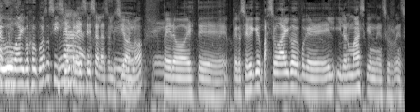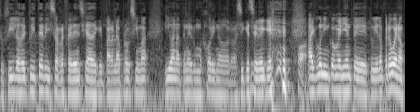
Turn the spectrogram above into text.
que hubo algo jocoso, sí, siempre es esa la solución, ¿no? Pero este, pero se ve que pasó algo porque Elon Musk en, en, sus, en sus hilos de Twitter hizo referencia de que para la próxima iban a tener un mejor inodoro, así que se ve que algún inconveniente tuvieron, pero bueno,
